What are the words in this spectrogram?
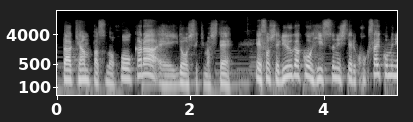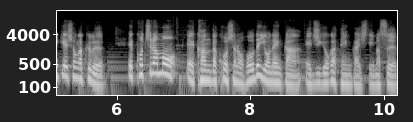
田キャンパスの方から、え、移動してきまして、え、そして留学を必須にしている国際コミュニケーション学部、え、こちらも、え、神田校舎の方で4年間、え、授業が展開しています。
